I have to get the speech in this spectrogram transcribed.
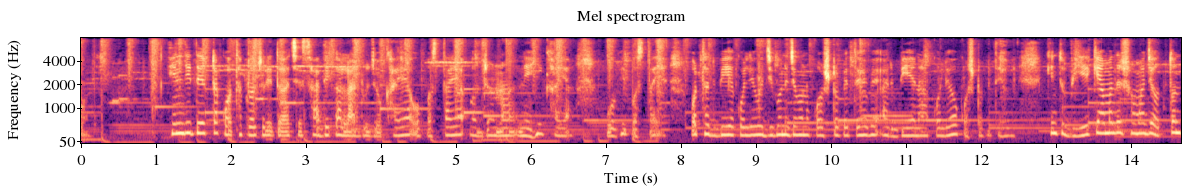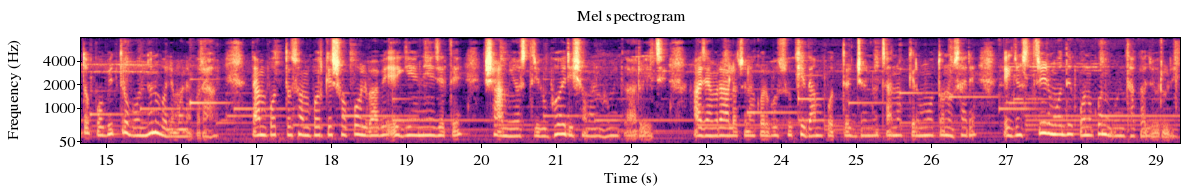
হিন্দিতে একটা কথা প্রচলিত আছে, সাদিকা লাড্ডু জো খায়া ও পস্তায়া ওর জন্য নেহি খায়া, ও ভি পস্তায়া। অর্থাৎ বিয়ে করলেও জীবনে যেমন কষ্ট পেতে হবে আর বিয়ে না করলেও কষ্ট পেতে হবে। কিন্তু বিয়েকে আমাদের সমাজে অত্যন্ত পবিত্র বন্ধন বলে মনে করা হয়। দাম্পত্য সম্পর্কে সফলভাবে এগিয়ে নিয়ে যেতে স্বামী ও স্ত্রী উভয়েরই সমান ভূমিকা রয়েছে। আজ আমরা আলোচনা করব সুখী দাম্পত্যের জন্য চাণক্যের মত অনুসারে একজন স্ত্রীর মধ্যে কোন কোন গুণ থাকা জরুরি।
